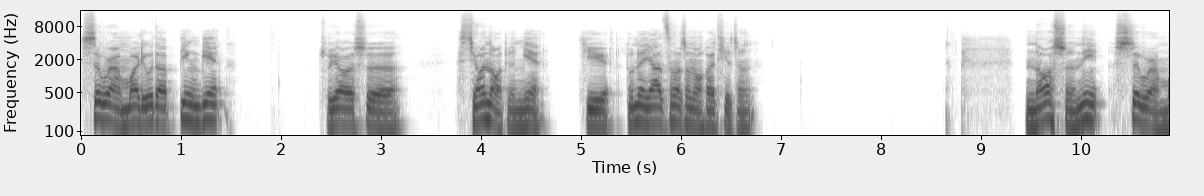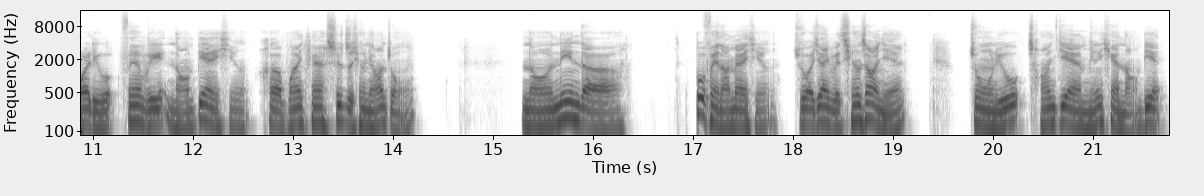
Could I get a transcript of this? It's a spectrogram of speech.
试管膜瘤的病变主要是小脑病变及颅内压增的症状和体征。脑室内试管膜瘤分为囊变型和完全实质型两种。脑内的部分囊变型主要见于青少年，肿瘤常见明显囊变。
